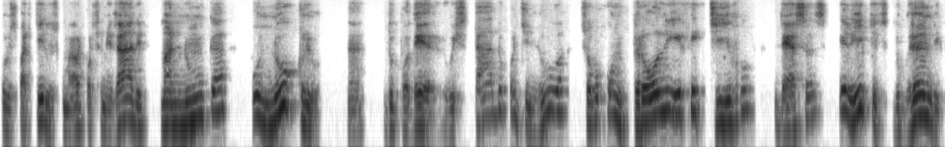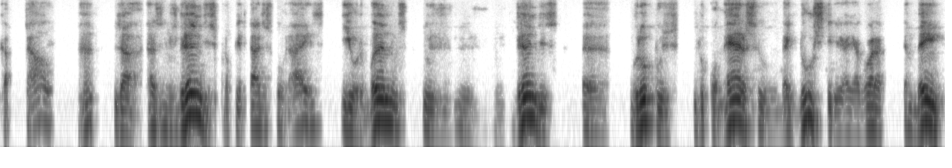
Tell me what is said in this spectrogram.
para os partidos com maior proximidade, mas nunca o núcleo né, do poder. O Estado continua sob o controle efetivo dessas elites, do grande capital, né, das, dos grandes proprietários rurais e urbanos, dos, dos grandes eh, grupos do comércio, da indústria e agora também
